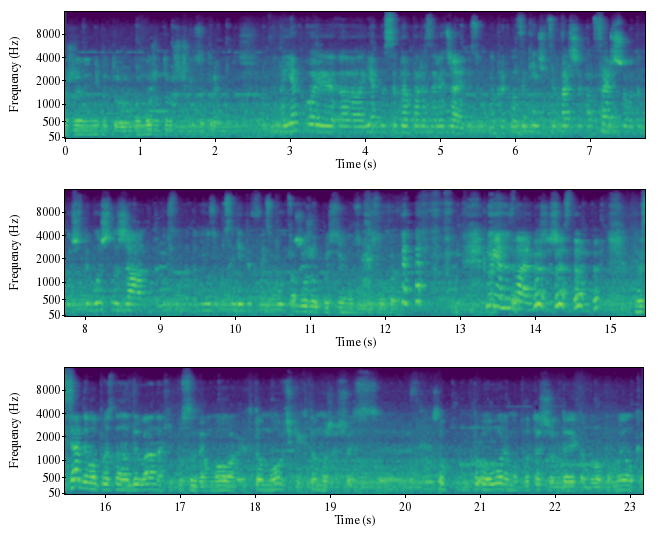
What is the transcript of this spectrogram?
вже нібито ми можемо трошечки затриматись. А як ви, е, як ви себе перезаряджаєтесь? От, наприклад, закінчиться перший концерт, що ви також ти будеш лежати, ти будеш слухати музику, сидіти в Фейсбуці. Та можу постійно музику слухати. Ну я не знаю, може щось там. Ми сядемо просто на диванах і посидимо, хто мовчки, хто може щось. е, Поговоримо про те, що деяка була помилка.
